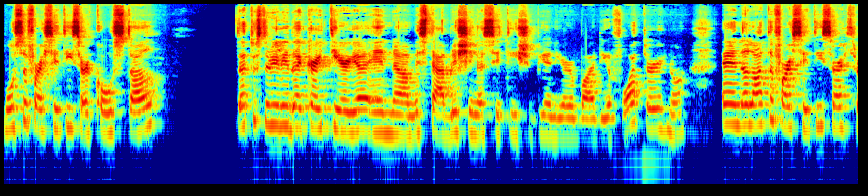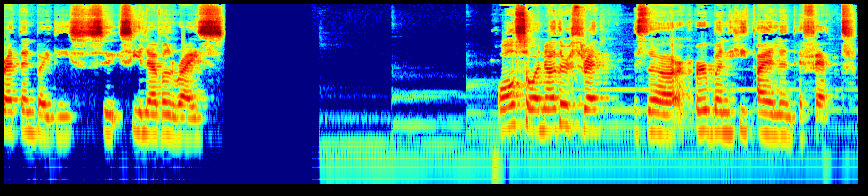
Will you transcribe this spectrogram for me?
most of our cities are coastal. That was really the criteria in um, establishing a city should be a near a body of water, no? And a lot of our cities are threatened by these sea level rise. Also, another threat is the urban heat island effect.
